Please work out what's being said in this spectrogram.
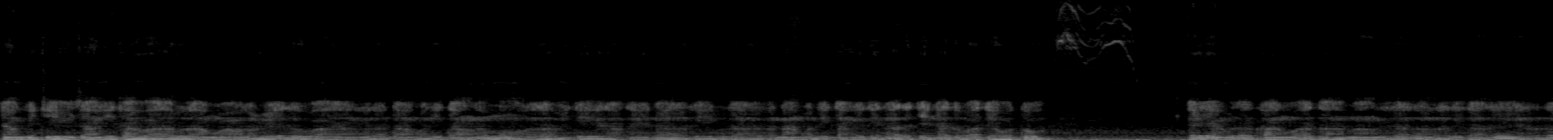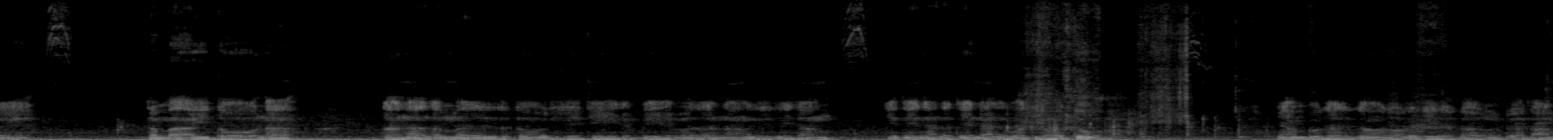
ยังกิจิวิจังอิทาวาลังวาลเวสุวายังกุลตังวนิตังนะโมอะระมิติระเตนะติบุตาระนังวนิตังอิตินะตะเจนะสวัสดิโหตุเตยังวะกังวะตามังติระตระติตาเรเรสัมมาอิโตนะตานะธรรมะสโตจิติจัมปีมะนังอิติตังอิตินะตะเจนะสวัสดิโหตุ ยามบุตรโตโลกิตโตตะตัง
